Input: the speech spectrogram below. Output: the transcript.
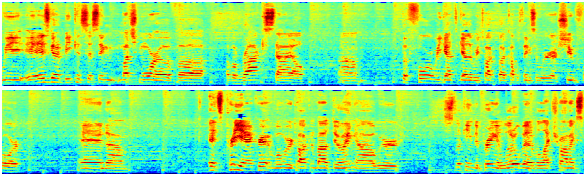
we it is going to be consisting much more of uh, of a rock style. Um, before we got together, we talked about a couple things that we were going to shoot for, and um, it's pretty accurate what we were talking about doing. Uh, we were just looking to bring a little bit of electronics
